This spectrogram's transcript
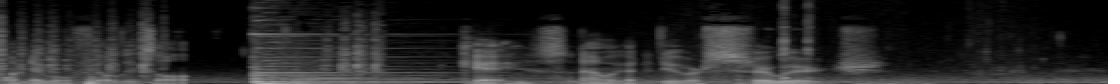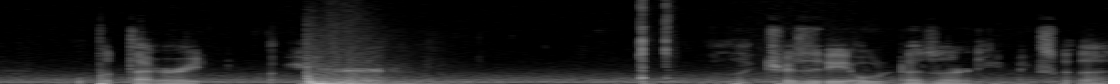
One day we'll fill these all. Okay, so now we gotta do our sewage. We'll put that right here. Electricity, oh, it does already mix with that.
